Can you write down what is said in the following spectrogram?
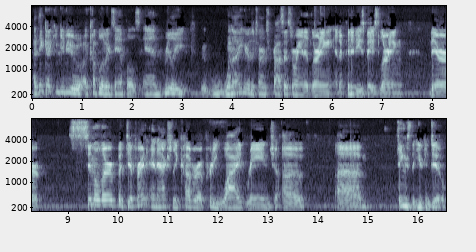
I think I can give you a couple of examples. And really, when I hear the terms process oriented learning and affinities based learning, they're similar but different and actually cover a pretty wide range of um, things that you can do,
